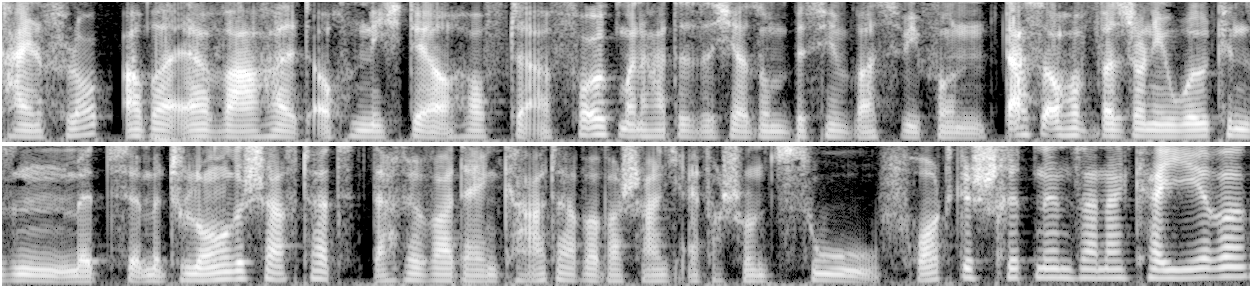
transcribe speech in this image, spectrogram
kein Flop, aber er war halt auch nicht der erhoffte Erfolg. Man hatte sich ja so ein bisschen was wie von das auch, was Johnny Wilkinson mit, mit Toulon geschafft hat. Dafür war Dan Carter aber wahrscheinlich einfach schon zu fortgeschritten in seiner Karriere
